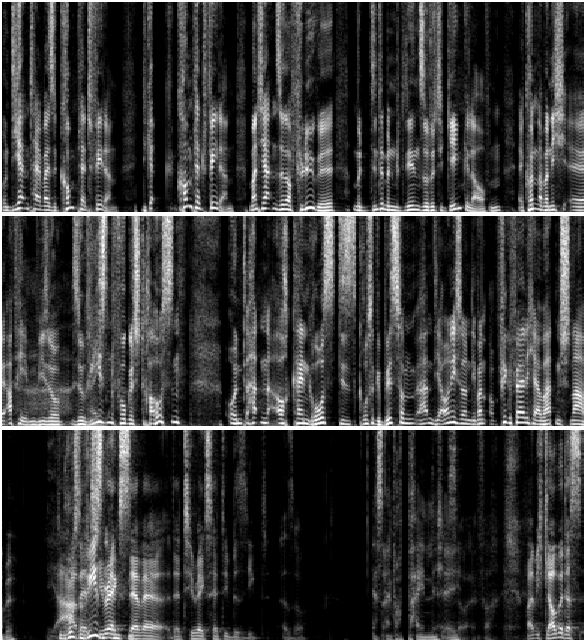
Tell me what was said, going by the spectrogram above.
Und die hatten teilweise komplett Federn. Die komplett Federn. Manche hatten sogar Flügel, mit, sind mit denen so durch die Gegend gelaufen, äh, konnten aber nicht äh, abheben, wie so, Ah, so Riesenvogelstraußen und hatten auch kein groß, dieses große Gebiss von, hatten die auch nicht, sondern die waren viel gefährlicher, aber hatten Schnabel. Ja, wär- der T-Rex hätte die besiegt. Also. Ist einfach peinlich, ey. So einfach. Weil ich glaube, dass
